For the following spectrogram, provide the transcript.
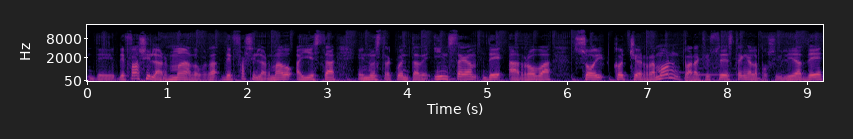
de, fácil armado, ¿verdad? De fácil armado, ahí está en nuestra cuenta de Instagram de arroba soy Ramón para que ustedes tengan la posibilidad de,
